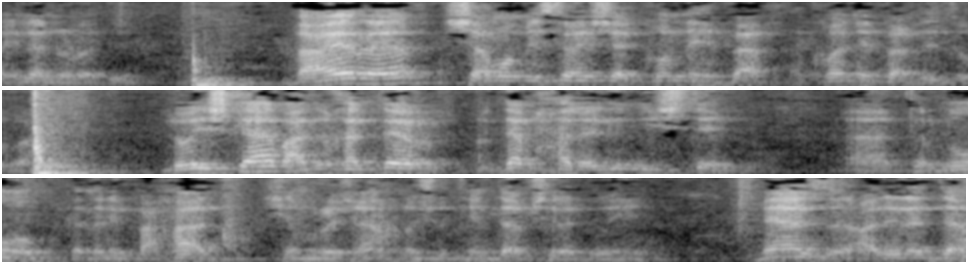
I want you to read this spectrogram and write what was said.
אין לנו רדיו. בערב שמעו מישראל שהכל נהפך, הכל נהפך לטובה. לא ישכב עד יכתר, ודם חללים ישתה. התרגום כנראה פחד שאומרים שאנחנו שותים דם של הגויים. מאז עלה לדם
